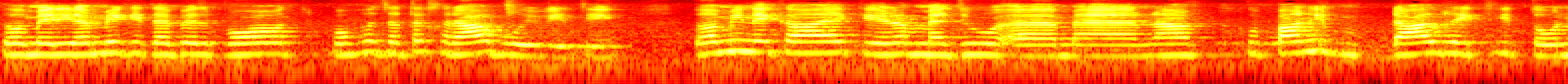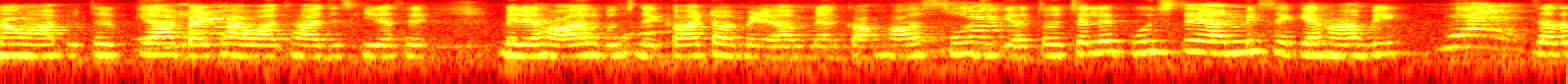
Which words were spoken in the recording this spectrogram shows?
तो मेरी अम्मी की तबीयत बहुत बहुत ज़्यादा ख़राब हुई हुई थी। तो अम्मी ने कहा है कि ना मैं जो अ, मैं ना पानी डाल रही थी तो ना वहाँ पे उधर क्या बैठा हुआ था जिसकी वजह से मेरे हाथ उसने काटा और मेरे अम्मी का हाथ सूज गया। तो चले पूछते हैं अम्मी से कि हाँ भी ज़्यादा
